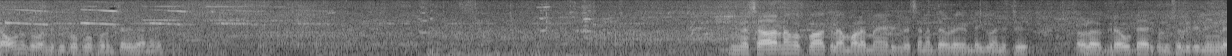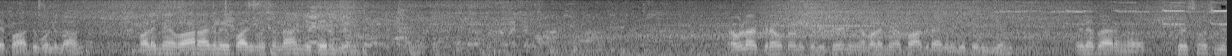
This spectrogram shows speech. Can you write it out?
டவுனுக்கு வந்துட்டு இப்போ போக போகிறோம் சரிதானே? நீங்கள் சாதாரணமாக பார்க்கலாம். பழமையாக இருக்கிற சனத்தை விட இன்றைக்கு வந்துட்டு எவ்வளோ க்ரௌட்டாக இருக்குன்னு சொல்லிட்டு நீங்களே பார்த்து கொள்ளலாம். வளமையாக வாராங்களுக்கு பார்த்தீங்கன்னு சொன்னால் இங்கே தெரியும். எவ்வளோ க்ரௌட்டுன்னு சொல்லிட்டு நீங்கள் வளமையாக பார்க்குறாங்களுக்கு தெரியும். இதில் பாருங்கள் கிறிஸ்மஸுக்கு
